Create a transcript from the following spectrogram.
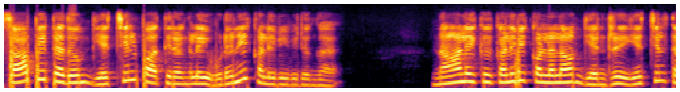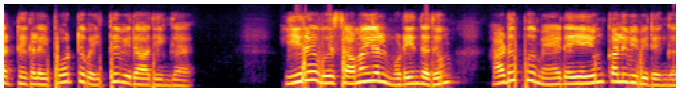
சாப்பிட்டதும் எச்சில் பாத்திரங்களை உடனே கழுவி விடுங்க. நாளைக்கு கழுவிக்கொள்ளலாம் என்று எச்சில் தட்டுகளை போட்டு வைத்து விடாதீங்க. இரவு சமையல் முடிந்ததும் அடுப்பு மேடையையும் கழுவி விடுங்க.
